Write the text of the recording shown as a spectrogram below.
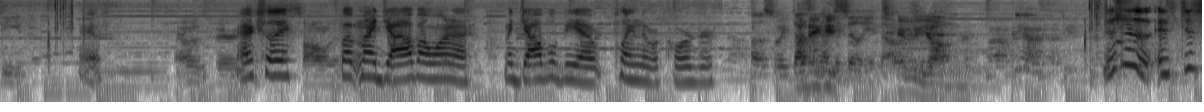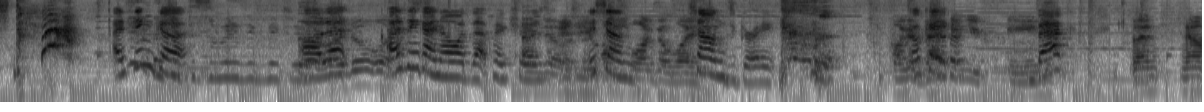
deep. Yes. That was very Actually, solid. but my job, I wanna. My job will be uh, playing the recorder. Oh, so he I doesn't think have he's a billion dollars. too young. This is. It's just. I think. Uh, This amazing picture. Oh, that- I think I know what that picture is. Angie, It sound- unplug the light. Sounds great. Plug it okay. back in, you fiend. Back. Ben, now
